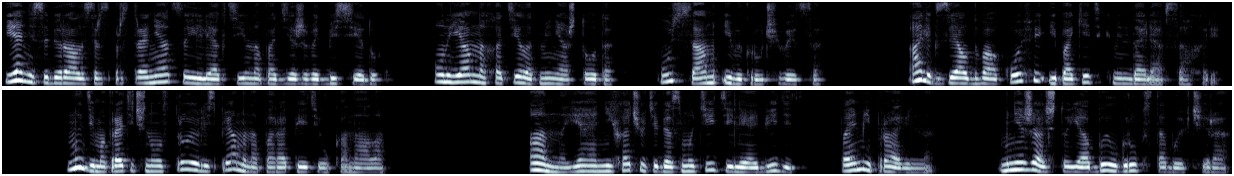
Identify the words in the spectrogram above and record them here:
Я не собиралась распространяться или активно поддерживать беседу. Он явно хотел от меня что-то, пусть сам и выкручивается. Алекс взял два кофе и пакетик миндаля в сахаре. Мы демократично устроились прямо на парапете у канала. «Анна, я не хочу тебя смутить или обидеть. Пойми правильно. Мне жаль, что я был груб с тобой вчера».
